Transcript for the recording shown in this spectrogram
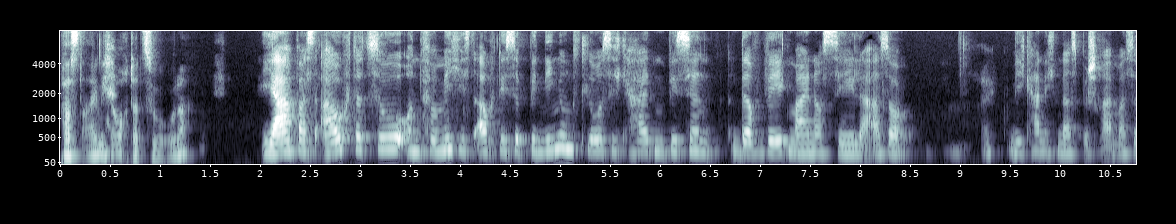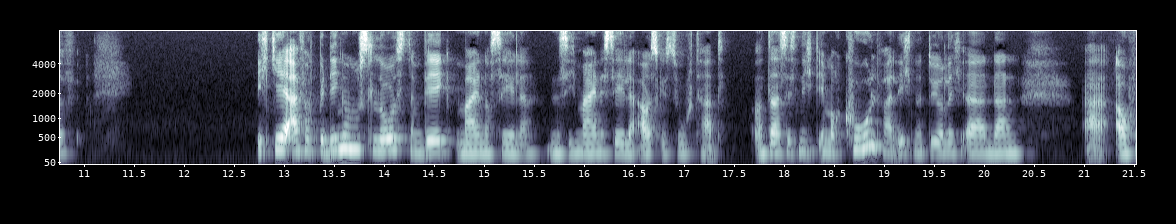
passt eigentlich auch dazu, oder? Ja, passt auch dazu. Und für mich ist auch diese Bedingungslosigkeit ein bisschen der Weg meiner Seele. Also, wie kann ich denn das beschreiben? Also, ich gehe einfach bedingungslos den Weg meiner Seele, den sich meine Seele ausgesucht hat. Und das ist nicht immer cool, weil ich natürlich äh, dann äh, auch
